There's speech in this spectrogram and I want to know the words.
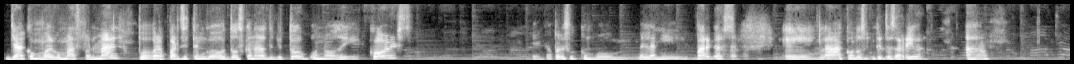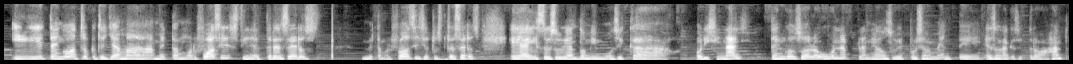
ya como algo más formal. Por aparte tengo dos canales de YouTube, uno de covers, eh, aparezco como Melanie Vargas, en la A con dos puntitos arriba. Y tengo otro que se llama Metamorfosis, tiene tres ceros, Metamorfosis y otros tres ceros. Eh, ahí estoy subiendo mi música original. Tengo solo una, planeo subir próximamente, es en la que estoy trabajando.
